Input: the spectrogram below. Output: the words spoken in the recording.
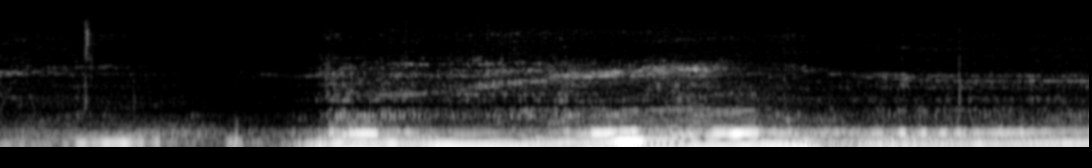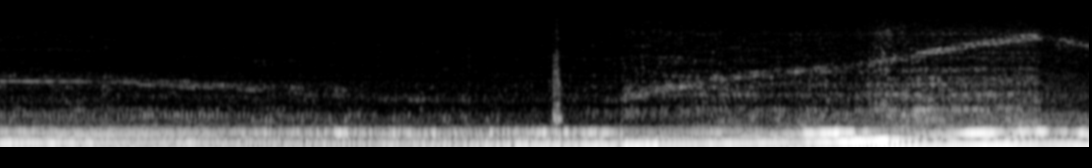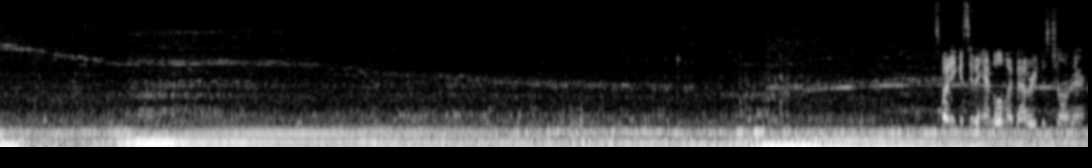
It's funny, you can see the handle of my battery just chilling there.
